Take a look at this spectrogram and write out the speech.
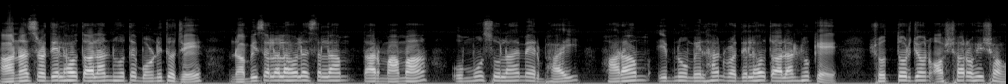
আনাস রদিয়াল্লাহ তালান হতে বর্ণিত যে, নবী সাল্লাহ সাল্লাম তার মামা উম্মু সুলাইমের ভাই হারাম ইবনু মিলহান রদিল্লাহ তাল্লাহ্নকে সত্তর জন অশ্বারোহী সহ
